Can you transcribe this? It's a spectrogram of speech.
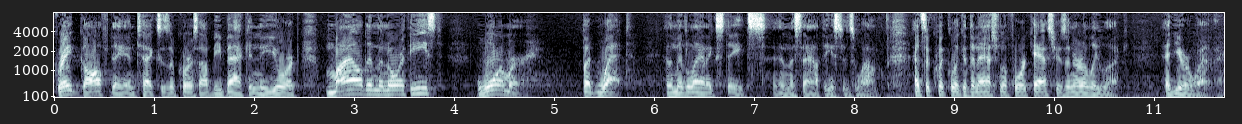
Great golf day in Texas, of course. I'll be back in New York. Mild in the northeast, warmer, but wet in the mid-Atlantic states and the southeast as well. That's a quick look at the national forecast. Here's an early look at your weather.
